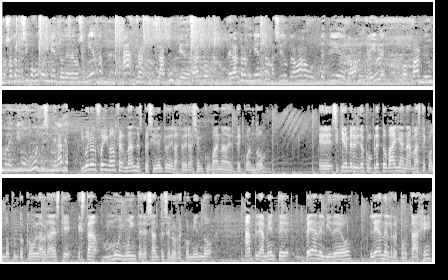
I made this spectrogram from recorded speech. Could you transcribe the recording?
Nosotros hicimos un movimiento desde los cimientos hasta la cúspide del alto, del alto rendimiento. Ha sido un trabajo, un despliegue de trabajo increíble por parte de un colectivo multidisciplinario. Y bueno, él fue Iván Fernández, presidente de la Federación Cubana de Taekwondo. Eh, si quieren ver el video completo, vayan a mastecondo.com. La verdad es que está muy, muy interesante. Se los recomiendo ampliamente. Vean el video, lean el reportaje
